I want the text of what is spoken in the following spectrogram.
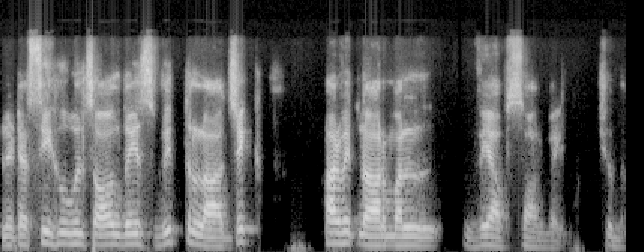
Let us see who will solve this with logic or with normal way of solving. Shubham.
